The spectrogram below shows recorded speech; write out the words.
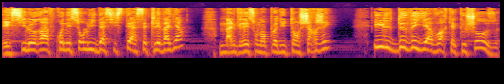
Et si le Rav prenait sur lui d'assister à cette Lévaïa, malgré son emploi du temps chargé, il devait y avoir quelque chose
